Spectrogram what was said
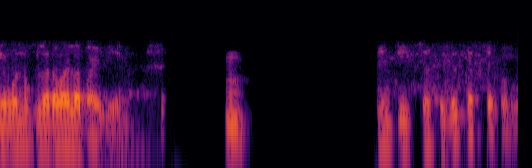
निवडणूक लढवायला पाहिजे. हं. त्यांची इच्छा असेल तर चर्चा करू.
